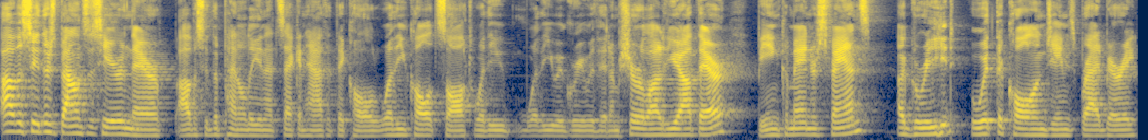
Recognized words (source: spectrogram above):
obviously there's bounces here and there. Obviously the penalty in that second half that they called, whether you call it soft, whether you whether you agree with it. I'm sure a lot of you out there, being Commanders fans, agreed with the call on James Bradberry.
